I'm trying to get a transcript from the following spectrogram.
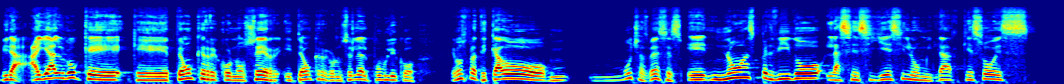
Mira, hay algo que, que tengo que reconocer y tengo que reconocerle al público. Hemos platicado muchas veces. Eh, no has perdido la sencillez y la humildad, que eso es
